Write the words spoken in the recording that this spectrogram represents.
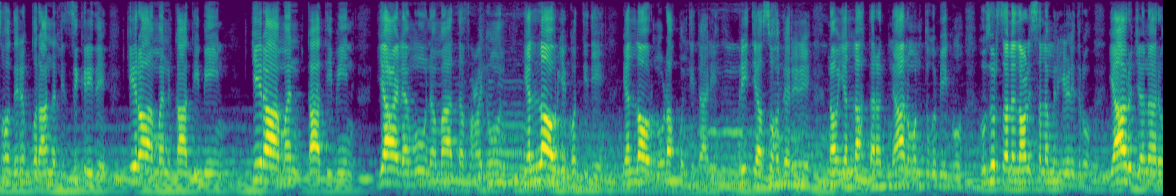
ಸಹೋದರಿ ಕುರಾನಲ್ಲಿ ಜಿಕ್ರಿದೆ ಕಿರಾಮನ್ ಕಾತಿಬೀನ್ ಕಿರಾಮನ್ ಕಾತಿಬೀನ್ ಯಾಲಮೂನ ಮಾ ತಫಅಲೂನ್. ಎಲ್ಲ ಅವ್ರಿಗೆ ಗೊತ್ತಿದೆ. ಎಲ್ಲ ಅವ್ರು ನೋಡಕ್ಕೆ ಕುಂತಿದ್ದಾರೆ. ಪ್ರೀತಿಯ ಸಹೋದರರೇ, ನಾವು ಎಲ್ಲ ಥರ ಜ್ಞಾನವನ್ನು ತಗೋಬೇಕು. ಹುಜೂರ್ ಸಲಹಾ ಅಲಿ ವಸಲ್ಲಂ ಹೇಳಿದರು, ಯಾರು ಜನರು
